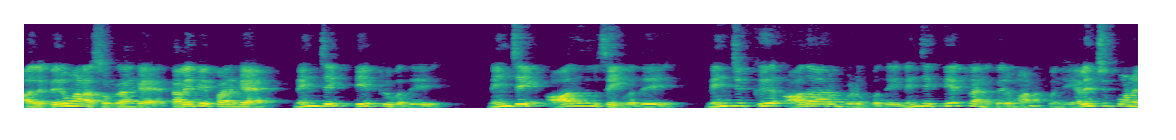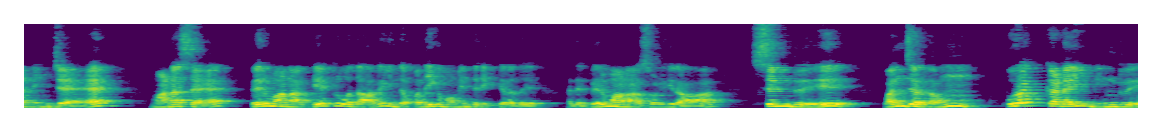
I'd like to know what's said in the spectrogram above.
அதுல பெருமானார் சொல்றாங்க தலைப்பை பாருங்க நெஞ்சை தேற்றுவது நெஞ்சை ஆறுதல் செய்வது நெஞ்சுக்கு ஆதாரம் கொடுப்பது. நெஞ்சை தேற்றுறாங்க பெருமானா கொஞ்சம் இழைச்சு போன நெஞ்ச மனச பெருமானார் தேற்றுவதாக இந்த பதிகம் அமைந்திருக்கிறது. அதில் பெருமானார் சொல்கிறார் சென்று வஞ்சதம் புறக்கடை நின்று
